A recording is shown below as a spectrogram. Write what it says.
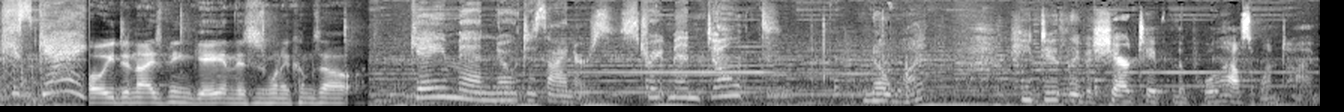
He's gay. Oh, he denies being gay, and this is when it comes out. Gay men know designers. Straight men don't. Know what? He did leave a shared tape in the pool house one time.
